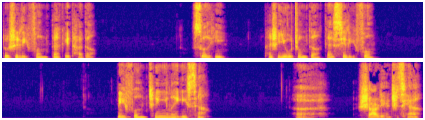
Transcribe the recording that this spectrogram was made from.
都是李峰带给他的，所以，他是由衷的感谢李峰。李峰沉吟了一下，唉。十二点之前，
